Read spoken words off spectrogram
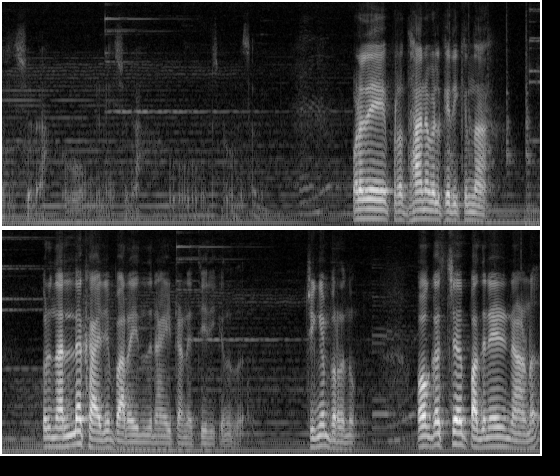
ഈശ്വര ഓം. വളരെ പ്രധാനവൽക്കരിക്കുന്ന ഒരു നല്ല കാര്യം പറയുന്നതിനായിട്ടാണ് എത്തിയിരിക്കുന്നത്. ചിങ്ങം പിറന്നു. ഓഗസ്റ്റ് പതിനേഴിനാണ്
